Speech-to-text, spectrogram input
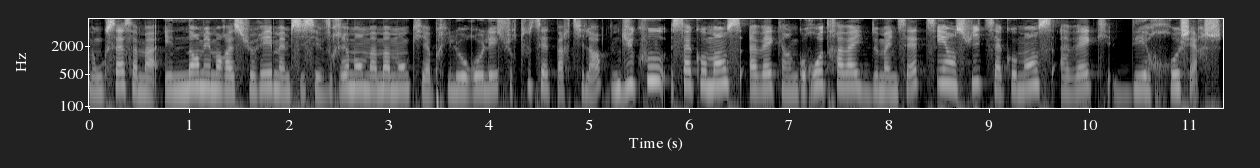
Donc ça, ça m'a énormément rassurée, même si c'est vraiment ma maman qui a pris le relais sur toute cette partie-là. Du coup, ça commence avec un gros travail de mindset et ensuite ça commence avec des recherches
